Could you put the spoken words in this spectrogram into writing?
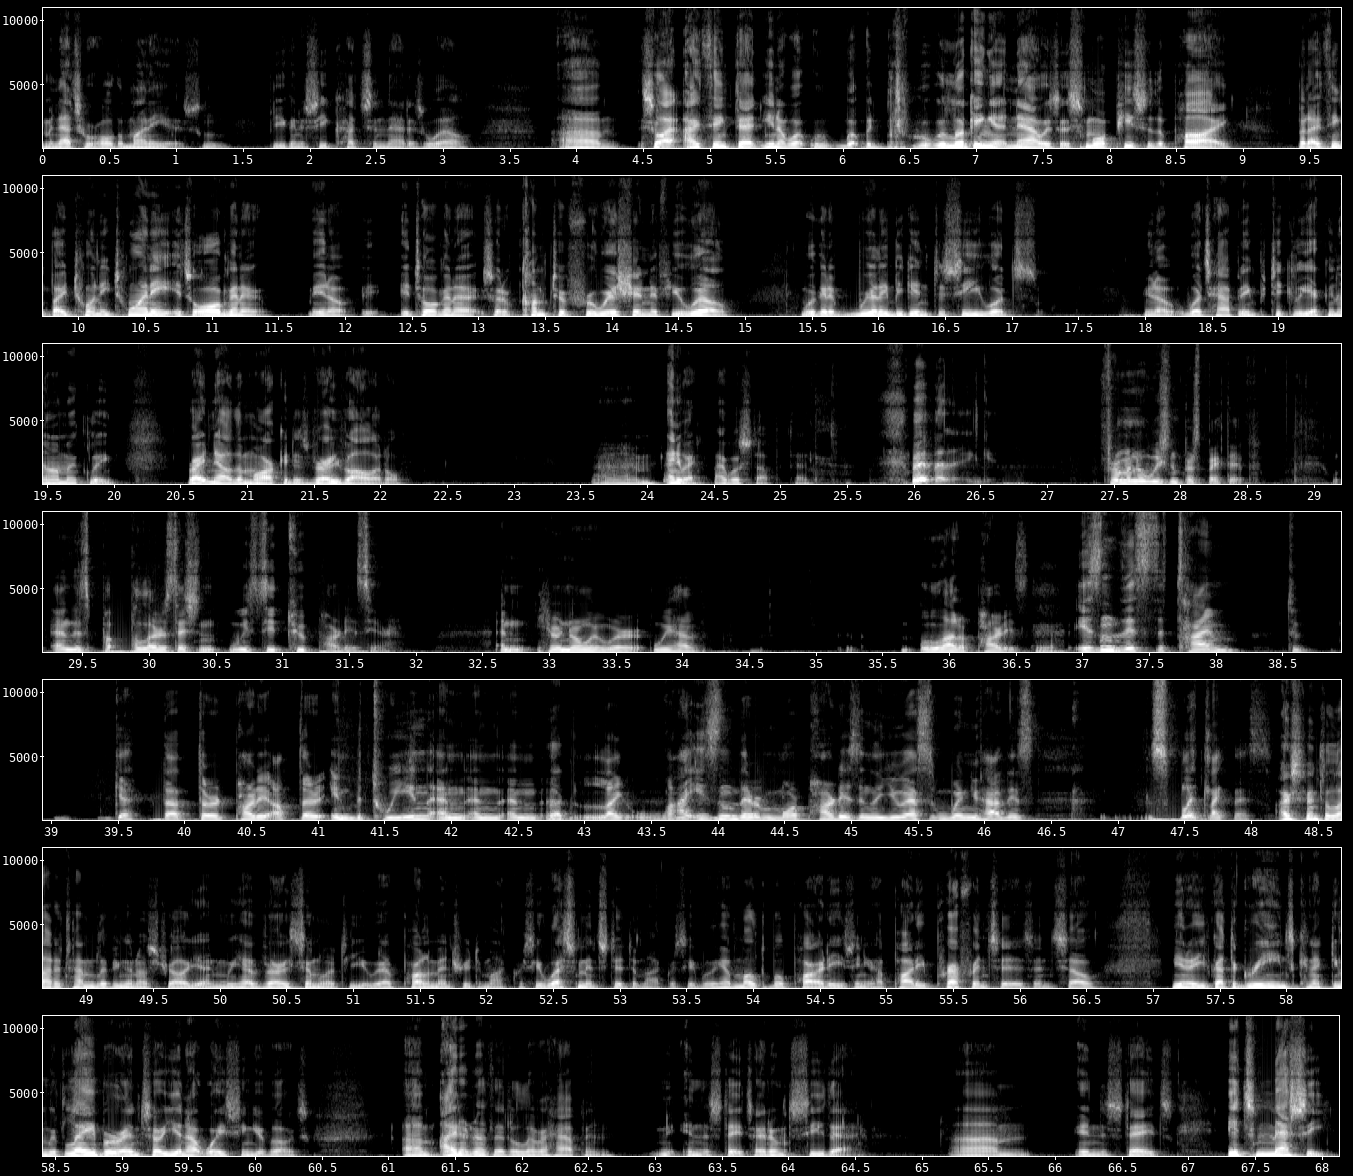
I mean, that's where all the money is. You're going to see cuts in that as well. Um, so I, I think that you know what what we're, what we're looking at now is a small piece of the pie, but I think by 2020 it's all going to you know it- it's all going to sort of come to fruition, if you will. We're going to really begin to see what's you know what's happening, particularly economically. Right now, the market is very volatile. Um, anyway, I will stop at that. But, but from a Norwegian perspective, and this polarization, we see two parties here, and here in Norway, where we have a lot of parties. Isn't this the time to get that third party up there in between? And and and uh, like, why isn't there more parties in the U.S. when you have this split like this? I've spent a lot of time living in Australia, and we have very similar to you. We have parliamentary democracy, Westminster democracy. We have multiple parties, and you have party preferences, and so, you know, you've got the Greens connecting with Labor, and so you're not wasting your votes. Um, I don't know that it'll ever happen in- the states. I don't see that um, in the states. It's messy,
